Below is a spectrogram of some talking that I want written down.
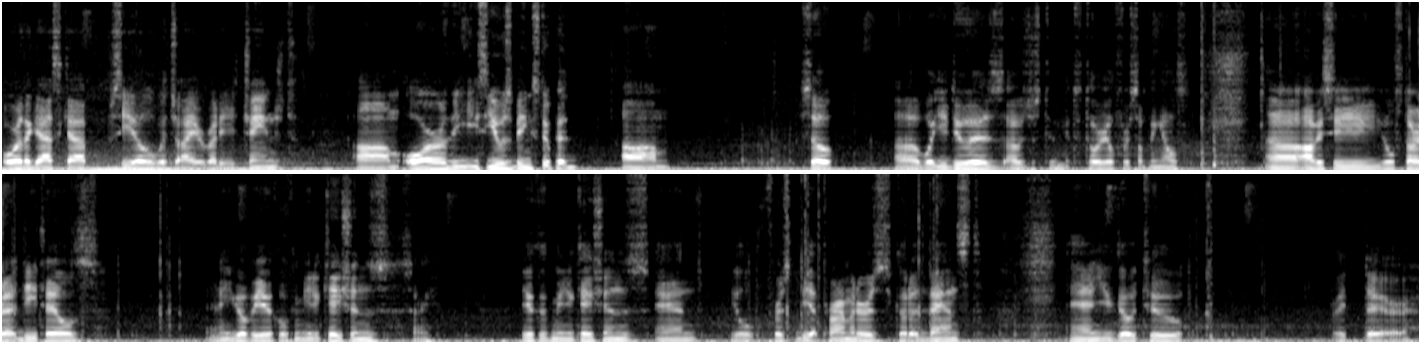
or the gas cap seal, which I already changed, um, or the ECU is being stupid. Um, so uh, what you do is, I was just doing a tutorial for something else. Uh, obviously, you'll start at details, and you go vehicle communications. Sorry, vehicle communications, and you'll first be at parameters. Go to advanced, and you go to right there.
